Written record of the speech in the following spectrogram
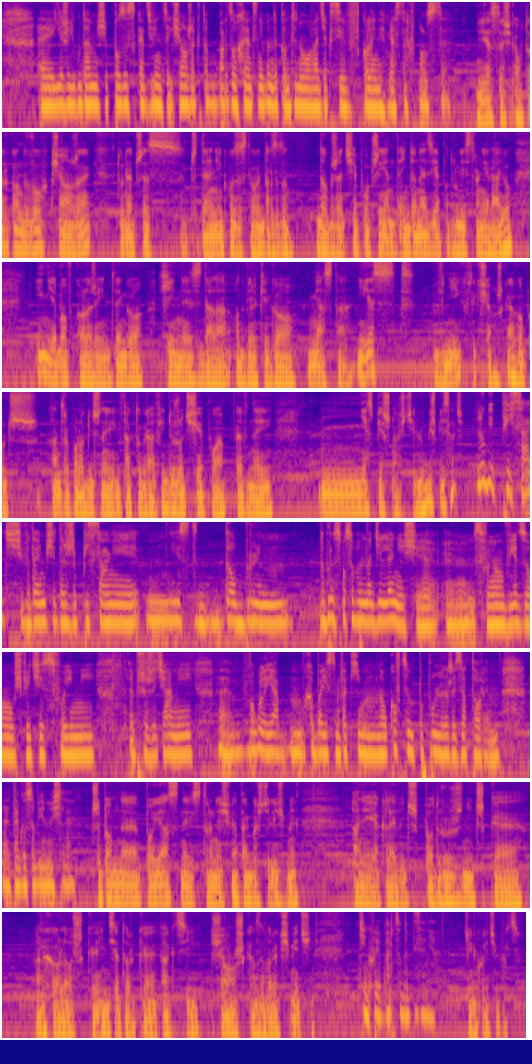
Jeżeli uda mi się pozyskać więcej książek, to bardzo chętnie będę kontynuować akcję w kolejnych miastach w Polsce. Jesteś autorką dwóch książek, które przez czytelników zostały bardzo dobrze, ciepło przyjęte. Indonezja po drugiej stronie raju i niebo w kolorze indygo, Chiny z dala od wielkiego miasta. Jest w nich, w tych książkach, oprócz antropologicznej faktografii, dużo ciepła, pewnej niespieszności. Lubisz pisać? Lubię pisać. Wydaje mi się też, że pisanie jest dobrym dobrym sposobem na dzielenie się e, swoją wiedzą o świecie, swoimi e, przeżyciami. E, w ogóle ja chyba jestem takim naukowcem, popularyzatorem, tak o sobie myślę. Przypomnę, po jasnej stronie świata gościliśmy Anię Jaklewicz, podróżniczkę, archeolożkę, inicjatorkę akcji Książka Zaworek Śmieci. Dziękuję bardzo, do widzenia. Dziękuję Ci bardzo.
